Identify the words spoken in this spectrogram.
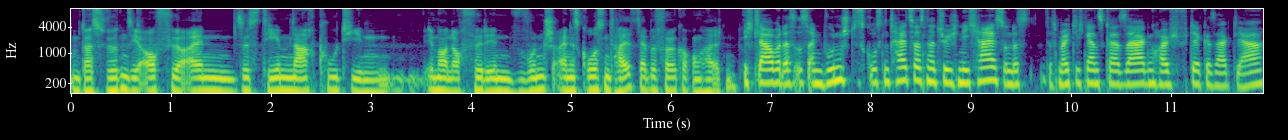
Und das würden Sie auch für ein System nach Putin immer noch für den Wunsch eines großen Teils der Bevölkerung halten? Ich glaube, das ist ein Wunsch des großen Teils, was natürlich nicht heißt, und das, das möchte ich ganz klar sagen, häufig wird ja gesagt, ja,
